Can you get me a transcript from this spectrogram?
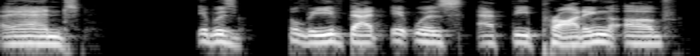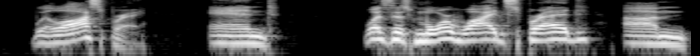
And it was believed that it was at the prodding of Will Ospreay. And was this more widespread? Um,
